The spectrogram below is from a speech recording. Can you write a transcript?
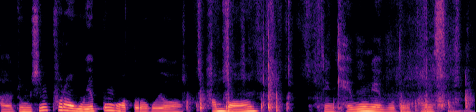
다 좀 심플하고 예쁜 것 같더라고요. 한번 지금 개봉해 보도록 하겠습니다.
